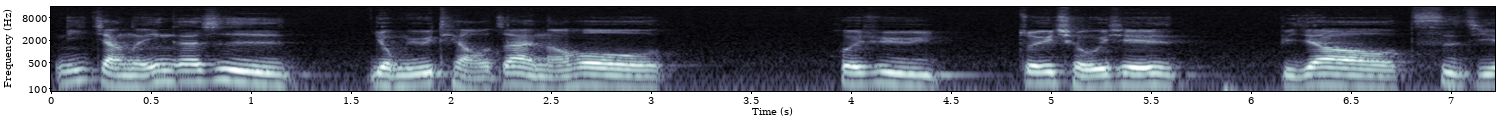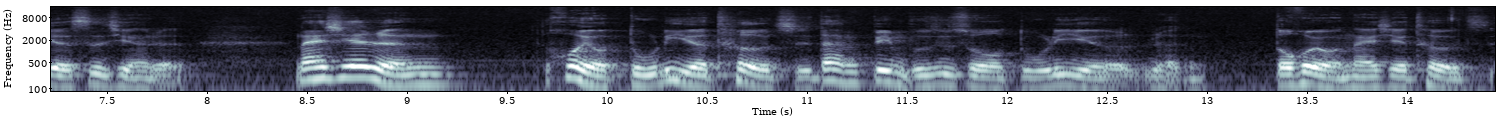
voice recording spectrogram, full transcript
你讲的应该是勇于挑战，然后会去追求一些比较刺激的事情的人。那些人会有独立的特质，但并不是说独立的人都会有那些特质。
